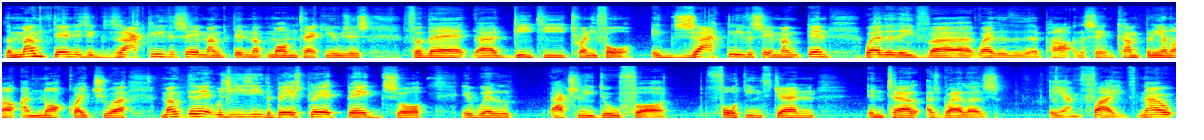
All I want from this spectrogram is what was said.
The mounting is exactly the same mounting that Montech uses for their uh, DT24. Exactly the same mounting. Whether they've uh, whether they're part of the same company or not, I'm not quite sure. Mounting it was easy. The base plate big, so it will actually do for 14th gen Intel as well as AM5. Now,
